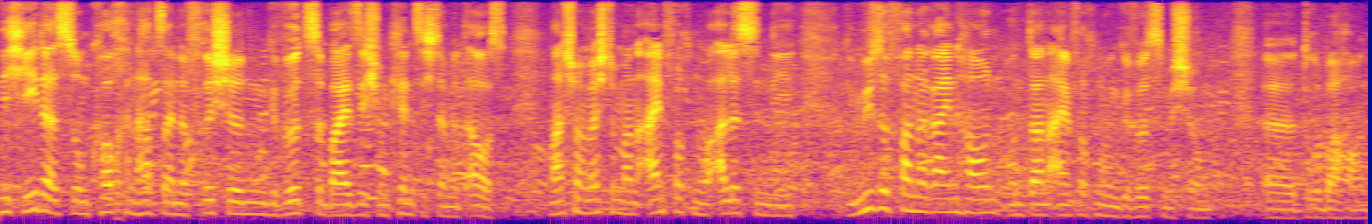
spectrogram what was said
Nicht jeder ist so ein Koch und hat seine frischen Gewürze bei sich und kennt sich damit aus. Manchmal möchte man einfach nur alles in die Gemüsepfanne reinhauen und dann einfach nur eine Gewürzmischung äh, drüber hauen.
